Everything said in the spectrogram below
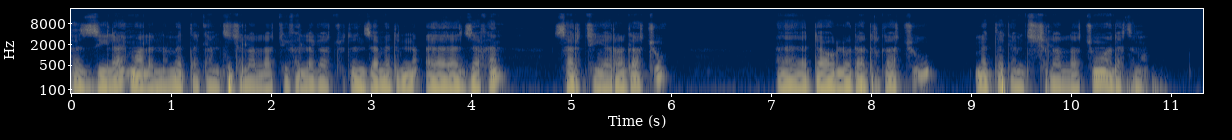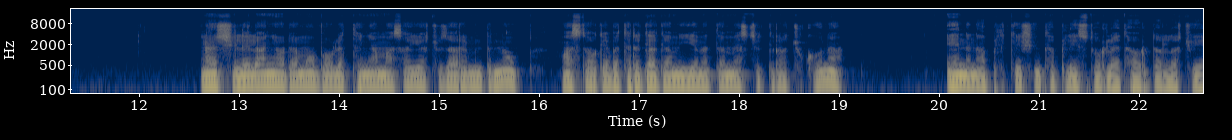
ከዚህ ላይ ማለት ነው መጠቀም ትችላላችሁ። የፈለጋችሁትን ዘመድና ዘፈን search እያደረጋችሁ download አድርጋችሁ መጠቀም ትችላላችሁ ማለት ነው። እሺ ሌላኛው ደግሞ በሁለተኛ ማሳያችሁ ዛሬ ምንድን ነው ማስታወቂያ በተደጋጋሚ እየመጣ የሚያስቸግራችሁ ከሆነ ይህንን application ከ Play Store ላይ ታወርዳላችሁ።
